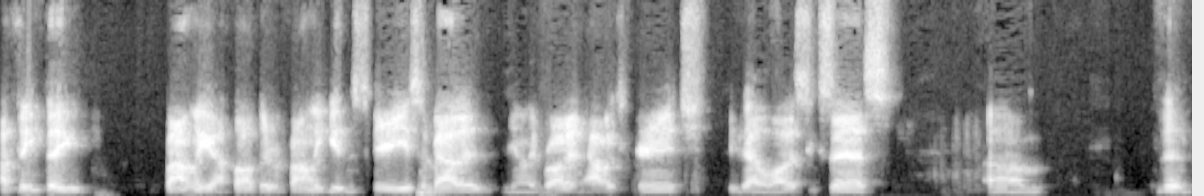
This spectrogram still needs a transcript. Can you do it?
I think they finally, I thought they were finally getting serious about it. You know, they brought in Alex Grinch, who's had a lot of success. Um, the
